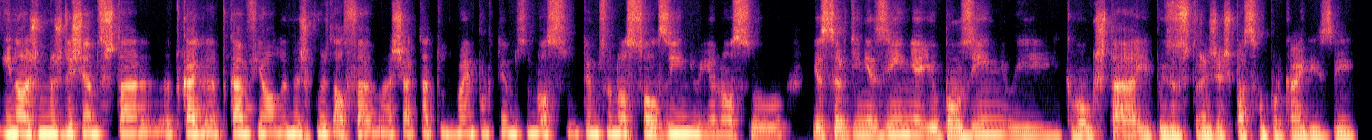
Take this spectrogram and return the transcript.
e, nós nos deixamos estar a tocar, a tocar viola nas ruas de Alfama, a achar que está tudo bem porque temos o nosso, temos o nosso solzinho e, o nosso, e a sardinhazinha e o pãozinho e que bom que está e depois os estrangeiros passam por cá e dizem,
